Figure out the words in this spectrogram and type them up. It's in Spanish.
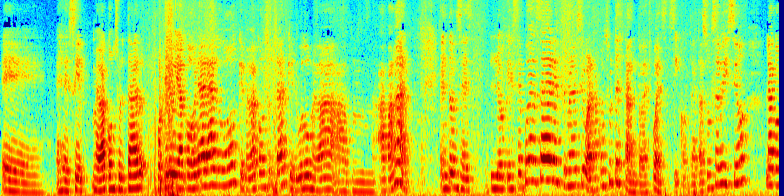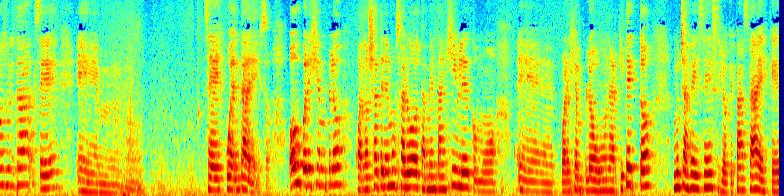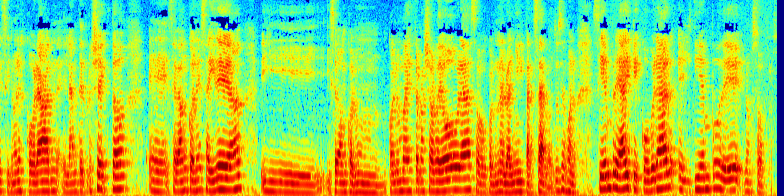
Eh, es decir, me va a consultar, ¿por qué le voy a cobrar algo que me va a consultar que luego me va a, mm, a pagar? Entonces, lo que se puede hacer es primero decir, bueno, la consulta es tanto, después, si contratas un servicio, la consulta se, em, se descuenta de eso. O, por ejemplo, cuando ya tenemos algo también tangible como, eh, por ejemplo, un arquitecto, muchas veces lo que pasa es que si no les cobran el anteproyecto, eh, se van con esa idea y, y, se van con un, con un maestro mayor de obras o con un albañil para hacerlo. Entonces, bueno, siempre hay que cobrar el tiempo de nosotros.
